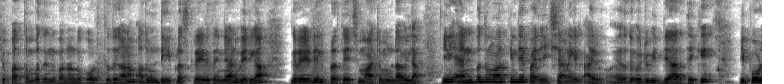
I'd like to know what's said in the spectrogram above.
ടു പത്തൊമ്പത് എന്ന് പറഞ്ഞുകൊണ്ട് കൊടുത്തത് കാണാം. അതും ഡി പ്ലസ് ഗ്രേഡ് തന്നെയാണ് വരിക. ഗ്രേഡിൽ പ്രത്യേകിച്ച് മാറ്റം ഉണ്ടാവില്ല. ഇനി എൺപത് മാർക്കിന്റെ പരീക്ഷയാണെങ്കിൽ ഒരു വിദ്യാർത്ഥിക്ക് ഇപ്പോൾ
